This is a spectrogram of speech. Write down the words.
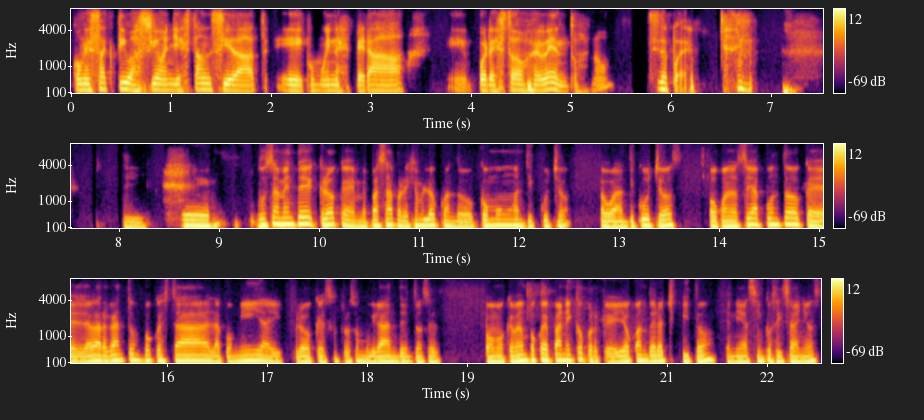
con esa activación y esta ansiedad eh, como inesperada eh, por estos eventos, ¿no? Sí se puede. Sí. justamente creo que me pasa, por ejemplo, cuando como un anticucho o anticuchos, o cuando estoy a punto que la garganta un poco está la comida y creo que es un trozo muy grande, entonces como que me da un poco de pánico porque yo cuando era chiquito, tenía 5 o 6 años,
